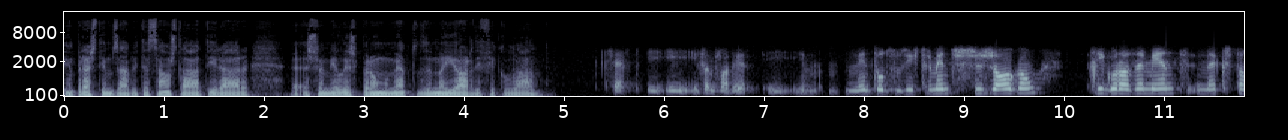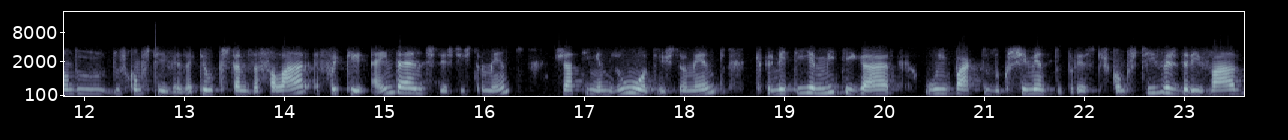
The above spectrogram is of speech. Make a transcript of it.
empréstimos à habitação está a tirar as famílias para um momento de maior dificuldade. E, e vamos lá ver, nem todos os instrumentos se jogam rigorosamente na questão do, dos combustíveis. Aquilo que estamos a falar foi que, ainda antes deste instrumento, já tínhamos um outro instrumento que permitia mitigar o impacto do crescimento do preço dos combustíveis derivado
